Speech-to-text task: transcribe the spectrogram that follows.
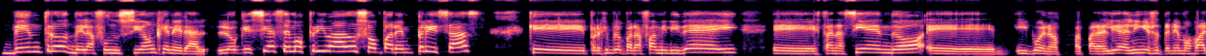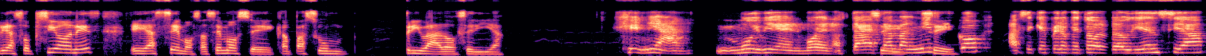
dentro de la función general. Lo que sí hacemos privado son para empresas que, por ejemplo, para Family Day eh, están haciendo, eh, y bueno, para el Día del Niño ya tenemos varias opciones, eh, hacemos, hacemos Zoom privado sería. Genial, Muy bien, bueno, está, está magnífico, así que espero que toda la audiencia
